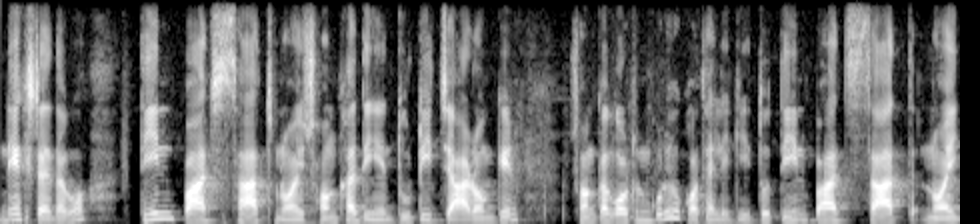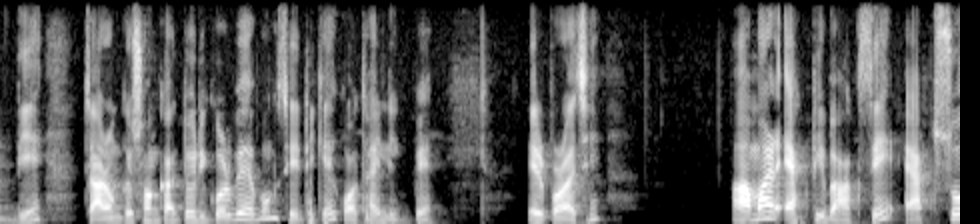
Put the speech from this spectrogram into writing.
নেক্সট আছে দেখো, তিন, পাঁচ, সাত, নয় সংখ্যা দিয়ে দুটি চার অঙ্কের সংখ্যা গঠন করেও কথায় লিখি। তো তিন, পাঁচ, সাত, নয় দিয়ে চার অঙ্কের সংখ্যা তৈরি করবে এবং সেটিকে কথায় লিখবে। এরপর আছে, আমার একটি বাক্সে একশো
